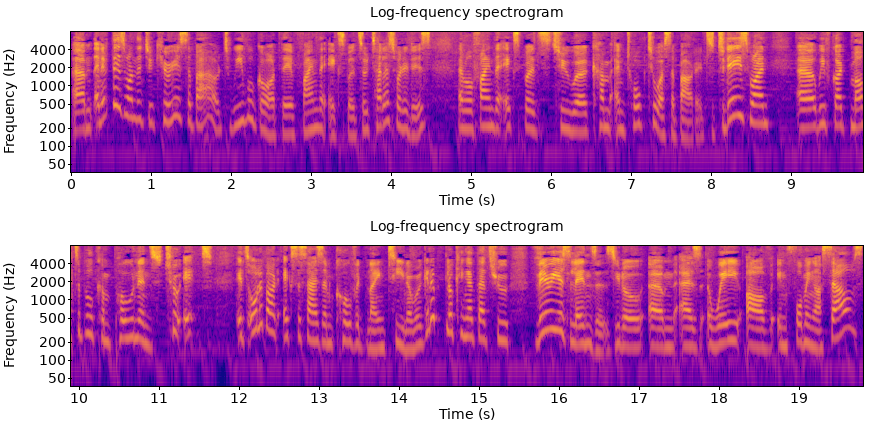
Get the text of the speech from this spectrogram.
Um, and if there's one that you're curious about, we will go out there, find the experts. So tell us what it is, and we'll find the experts to uh, come and talk to us about it. So today's one, uh, we've got multiple components to it. It's all about exercise and COVID 19. And we're going to be looking at that through various lenses, you know, um, as a way of informing ourselves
